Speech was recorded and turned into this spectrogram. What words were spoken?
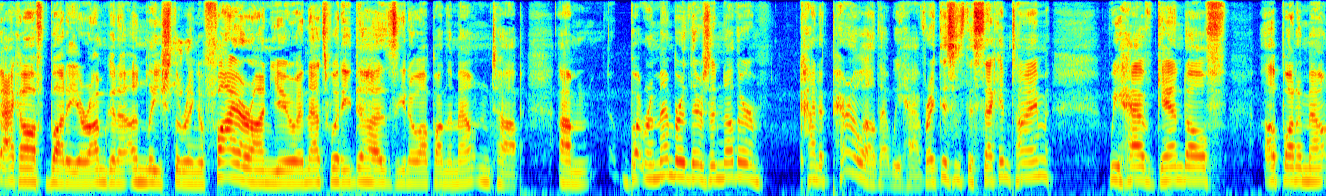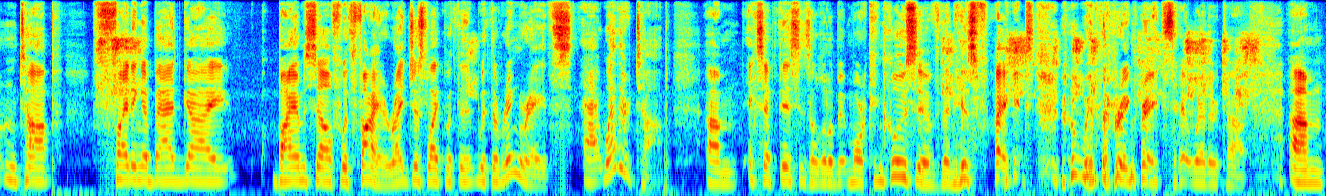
back off, buddy, or I'm going to unleash the ring of fire on you, and that's what he does, you know, up on the mountaintop. Um, but remember, there's another kind of parallel that we have, right? This is the second time we have Gandalf up on a mountaintop fighting a bad guy by himself with fire, right? Just like with the with the ring wraiths at Weathertop. Um, except this is a little bit more conclusive than his fight with the ring wraiths at Weathertop. Um,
